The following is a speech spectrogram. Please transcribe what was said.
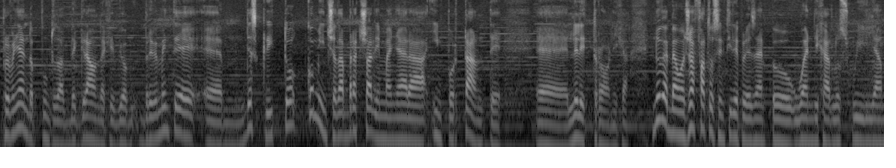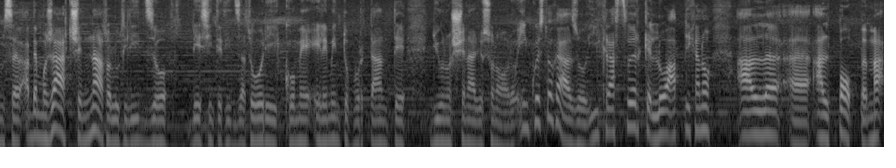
provenendo appunto dal background che vi ho brevemente eh, descritto comincia ad abbracciare in maniera importante eh, l'elettronica. Noi vi abbiamo già fatto sentire per esempio Wendy Carlos Williams, abbiamo già accennato all'utilizzo dei sintetizzatori come elemento portante di uno scenario sonoro. In questo caso i Kraftwerk lo applicano al, eh, al pop, ma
